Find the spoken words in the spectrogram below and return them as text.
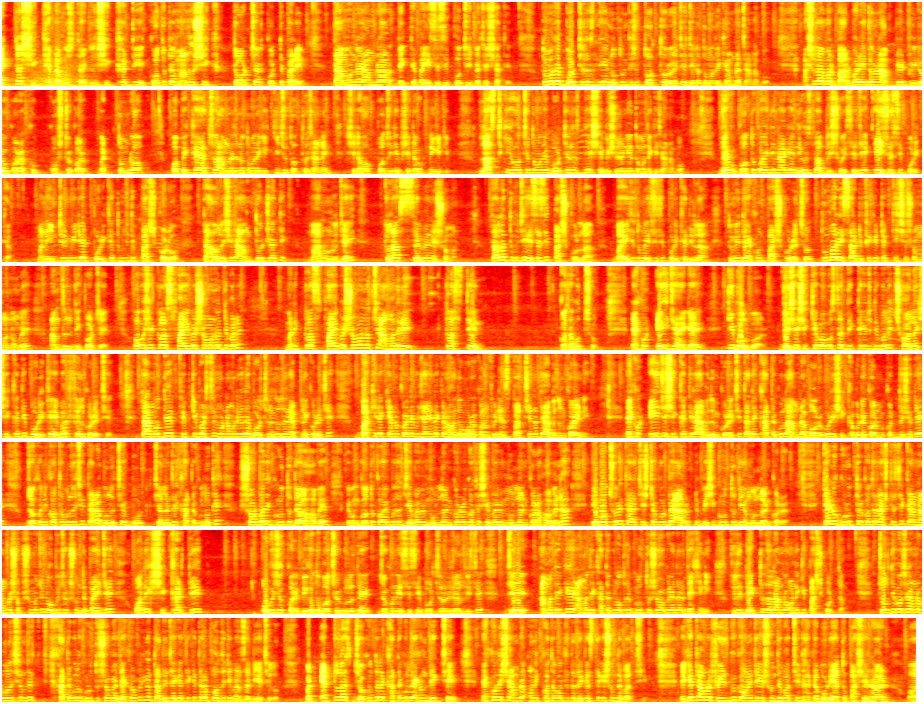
একটা শিক্ষা ব্যবস্থা, একজন শিক্ষার্থীকে কতটা মানসিক টর্চার করতে পারে, তা মনে আমরা দেখতে পাই এসএসসি পঁচিশ ব্যাচের সাথে। তোমাদের বোর্ড চ্যালেঞ্জ নিয়ে নতুন কিছু তথ্য রয়েছে যেটা তোমাদেরকে আমরা জানাব। আসলে আমার বারবার এই ধরনের আপডেট ভিডিও করা খুব কষ্টকর বাট তোমরা অপেক্ষায় আছো, আমরা যেন তোমাদেরকে কিছু তথ্য জানাই। সেটা হোক পজিটিভ সেটা হোক নেগেটিভ লাস্ট কি হচ্ছে তোমাদের বোর্ড চ্যালেঞ্জ নিয়ে, সে বিষয়টা নিয়ে তোমাদেরকে জানাব। দেখো, গত কয়েকদিন আগে নিউজ পাবলিশ হয়েছে যে এইচএসসি পরীক্ষা। মানে ইন্টারমিডিয়েট পরীক্ষা তুমি যদি পাশ করো, তাহলে সেটা আন্তর্জাতিক মান অনুযায়ী ক্লাস সেভেনের সমান। তাহলে তুমি যে এসএসসি পাশ করলা বা এই যে তোমরা এসএসসি পরীক্ষা দিলা, তুমি যদি এখন পাশ করেছ, তোমার এই সার্টিফিকেটটা কিসের সমান হবে? আন্তর্জাতিক পর্যায়ে। অবশ্যই ক্লাস ফাইভের সমান হতে পারে। মানে ক্লাস ফাইভের সমান হচ্ছে আমাদের ক্লাস টেন কথা বুঝছ? এখন এই জায়গায় কি বলব আর? দেশের শিক্ষা ব্যবস্থার দিক থেকে যদি বলি, ছয় লাখ শিক্ষার্থী পরীক্ষা এবার ফেল করেছে। তার মধ্যে ফিফটি পার্সেন্ট মোটামুটি তাদের বোর্ড চ্যালেঞ্জের অ্যাপ্লাই করেছে। বাকিরা কেন করেনি আমি জানি না, কারণ হয়তো ওরা কনফিডেন্স পাচ্ছে না, তাই আবেদন করেনি। এখন এই যে শিক্ষার্থীরা আবেদন করেছে, তাদের খাতাগুলো আমরা বরাবরই শিক্ষা বোর্ডের কর্মকর্তাদের সাথে যখনই কথা বলেছি, তারা বলেছে বোর্ড চ্যালেঞ্জের খাতাগুলোকে সর্বাধিক গুরুত্ব দেওয়া হবে এবং গত কয়েক বছর যেভাবে মূল্যায়ন করার কথা, সেভাবে মূল্যায়ন করা হবে না। এবছরে তারা চেষ্টা করবে আরও একটু বেশি গুরুত্ব দিয়ে মূল্যায়ন করার। কেন গুরুত্বের কথা আসতেছে? কারণ আমরা সবসময় জন্য অভিযোগ শুনতে পাই যে, অনেক শিক্ষার্থী অভিযোগ করে। বিগত বছরগুলোতে যখন এসএসসি বোর্ড চ্যানেল রেজাল্ট দিছে, যে আমাদেরকে, আমাদের খাতাগুলো অতটা গুরুত্ব সহকারে তারা দেখেনি। যদি দেখতো তাহলে আমরা অনেকেই পাশ করতাম। চলতি বছর আমরা বলেছিলাম যে খাতাগুলো গুরুত্ব সহকারে দেখা হবে কিনা, তাদের জায়গা থেকে তারা পজিটিভ অ্যান্সার দিয়েছিল। বাট অ্যাট লাস্ট যখন তারা খাতাগুলো এখন দেখছে, এখন এসে আমরা অনেক কথাবার্তা তাদের কাছ থেকে শুনতে পাচ্ছি। এক্ষেত্রে আমরা ফেসবুকে অনেক জায়গায় শুনতে পাচ্ছি, ঢাকা বোর্ডে এত পাশের হার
